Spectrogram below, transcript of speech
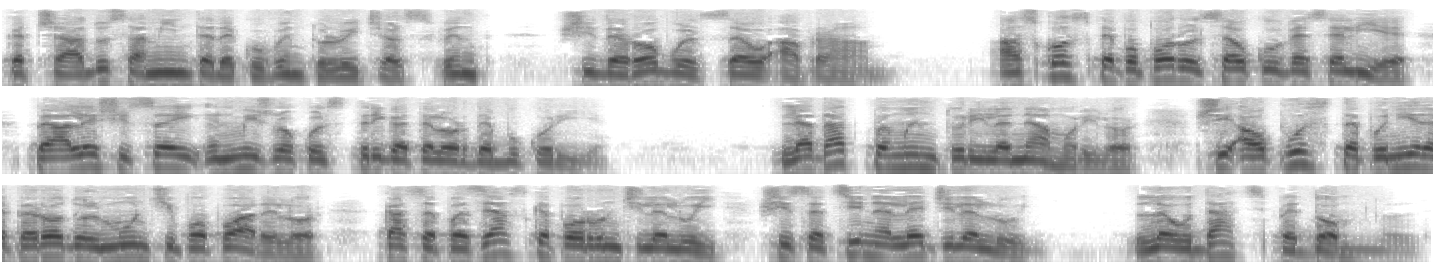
Căci și-a adus aminte de cuvântul lui cel sfânt și de robul său Avram. A scos pe poporul său cu veselie, pe aleșii săi în mijlocul strigătelor de bucurie. Le-a dat pământurile neamurilor și au pus stăpânire pe rodul muncii popoarelor, ca să păzească poruncile lui și să țină legile lui. Lăudați pe Domnul!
